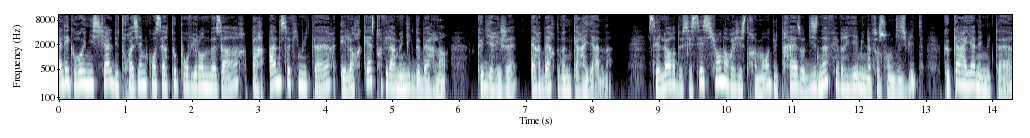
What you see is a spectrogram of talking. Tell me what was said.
L'allegro initial du troisième concerto pour violon de Mozart par Anne-Sophie Mutter et l'Orchestre Philharmonique de Berlin que dirigeait Herbert von Karajan. C'est lors de ces sessions d'enregistrement du 13 au 19 février 1978 que Karajan et Mutter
